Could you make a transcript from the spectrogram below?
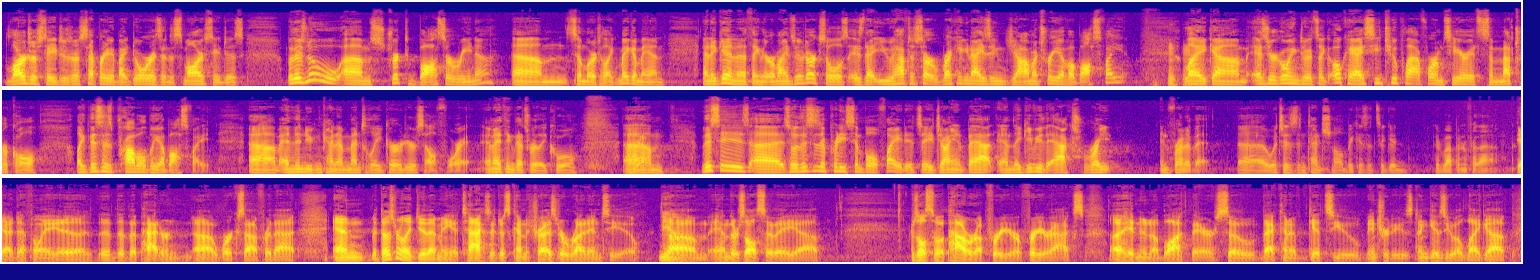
larger stages are separated by doors into smaller stages, but there's no um, strict boss arena um, similar to like Mega Man. And again, a thing that reminds me of Dark Souls is that you have to start recognizing geometry of a boss fight. like um, as you're going to, it's like okay, I see two platforms here. It's symmetrical. Like this is probably a boss fight, um, and then you can kind of mentally gird yourself for it. And I think that's really cool. Um, This is uh, so. This is a pretty simple fight. It's a giant bat, and they give you the axe right in front of it, uh, which is intentional because it's a good good weapon for that. Yeah, definitely. Uh, the, the, the pattern uh, works out for that. And it doesn't really do that many attacks. It just kind of tries to run into you. Yeah. Um, and there's also a. Uh, there's also a power up for your for your axe uh, hidden in a block there, so that kind of gets you introduced and gives you a leg up.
